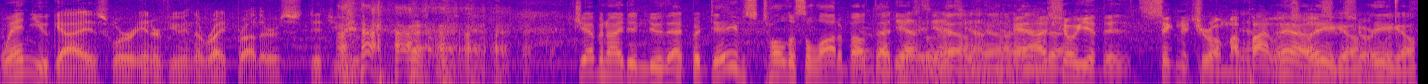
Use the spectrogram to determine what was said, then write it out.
when you guys were interviewing the Wright brothers, did you? Jeb and I didn't do that, but Dave's told us a lot about that. Yes, yes, yeah, yeah. yeah. Yeah, And, I'll uh, show you the signature on my pilot's Yeah, there you go, there you go.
